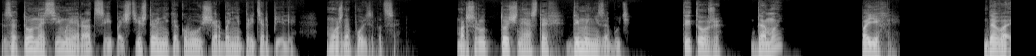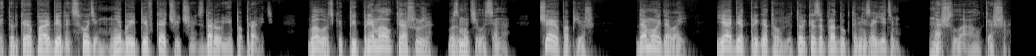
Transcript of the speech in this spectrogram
зато носимые рации почти что никакого ущерба не претерпели. Можно пользоваться. Маршрут точный оставь, дымы не забудь. Ты тоже. Домой? Поехали. Давай, только пообедать сходим. Мне бы и пивка чуть-чуть, здоровье поправить. Володька, ты прямо алкаш уже, возмутилась она. Чаю попьешь? Домой давай. Я обед приготовлю, только за продуктами заедем. Нашла алкаша.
